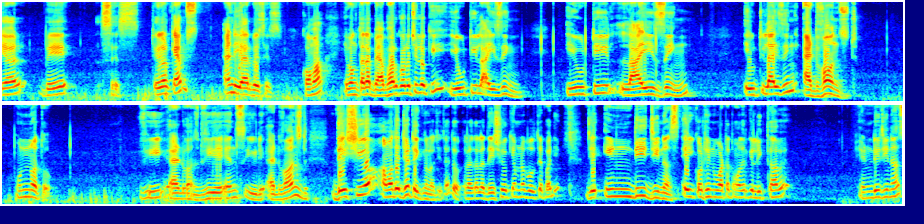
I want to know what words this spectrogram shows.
Air bases terror camps and air bases comma. এবং তারা ব্যবহার করেছিল কি? ইউটিলাইজিং ইউটিলাইজিং ইউটিলাইজিং অ্যাডভান্সড উন্নত। V advanced V A N C advanced দেশীয় আমাদের যে টেকনোলজি তাই তো? তাহলে তাহলে দেশীয় কি আমরা বলতে পারি? যে ইন্ডিজিনাস এই কঠিন ওয়ার্ডটা তোমাদেরকে লিখতে হবে। ইন্ডিজিনাস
